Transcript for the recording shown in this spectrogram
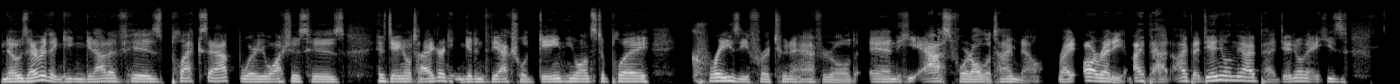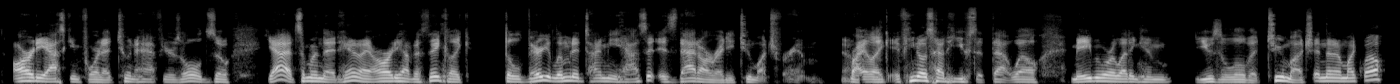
knows everything. He can get out of his Plex app where he watches his his Daniel Tiger and he can get into the actual game he wants to play. Crazy for a two and a half year old, and he asks for it all the time now. Right? Already, iPad, iPad, Daniel on the iPad, Daniel. The, he's already asking for it at two and a half years old. So yeah, it's someone that Hannah and I already have to think like the very limited time he has it is that already too much for him. Yeah. Right? Like if he knows how to use it that well, maybe we're letting him use it a little bit too much. And then I'm like, well,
